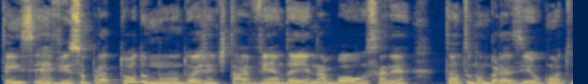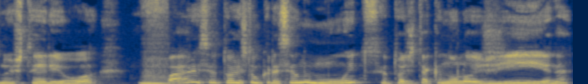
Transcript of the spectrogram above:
tem serviço para todo mundo, a gente está vendo aí na bolsa, né, tanto no Brasil quanto no exterior, vários setores estão crescendo muito, setor de tecnologia, né?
